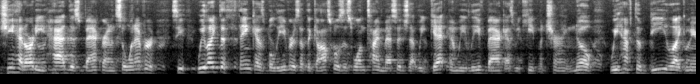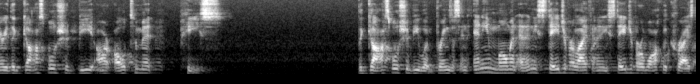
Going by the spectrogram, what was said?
she had already had this background, and so whenever, see, we like to think as believers that the gospel is this one time message that we get and we leave back as we keep maturing. No, we have to be like Mary. The gospel should be our ultimate peace. The gospel should be what brings us in any moment, at any stage of our life, at any stage of our walk with Christ,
